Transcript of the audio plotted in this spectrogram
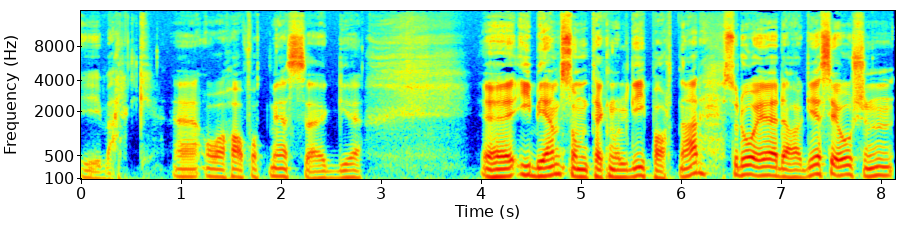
i verk. Eh, og har fått med seg eh, IBM som teknologipartner. Så da er det GC Ocean,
